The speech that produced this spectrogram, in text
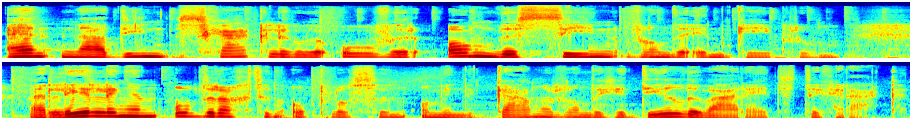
En nadien schakelen we over on the scene van de in-Cape Room, waar leerlingen opdrachten oplossen om in de kamer van de gedeelde waarheid te geraken.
